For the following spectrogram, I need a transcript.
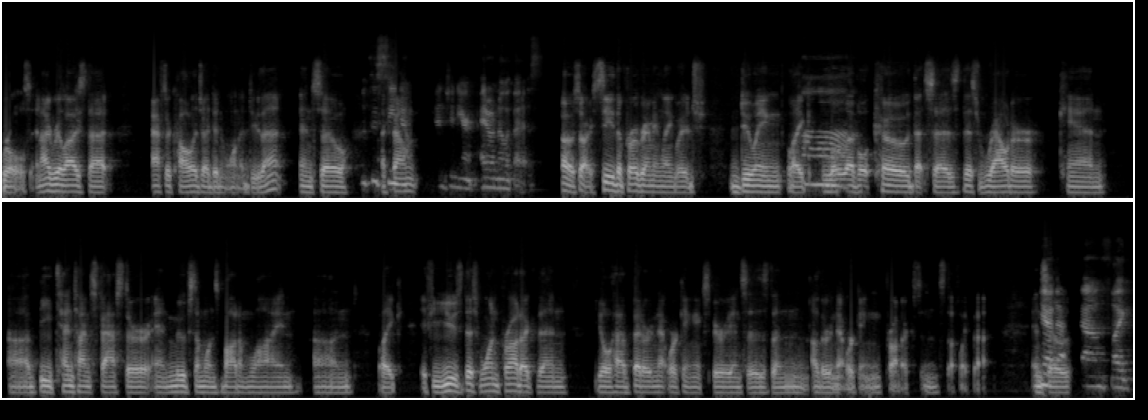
roles, and I realized that after college I didn't want to do that, and so I found engineer. I don't know what that is. Oh, sorry. C, the programming language doing like uh, low ah. level code that says this router can uh, be 10 times faster and move someone's bottom line on like if you use this one product then you'll have better networking experiences than other networking products and stuff like that. And yeah, so that sounds like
